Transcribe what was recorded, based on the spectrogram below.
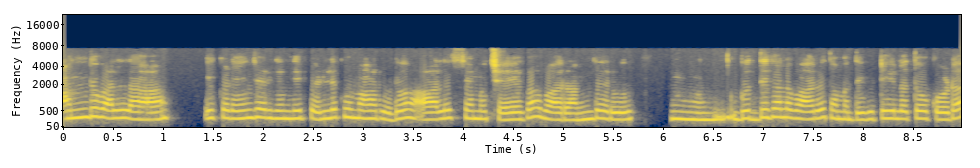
అందువల్ల ఇక్కడ ఏం జరిగింది? పెళ్ళి కుమారుడు ఆలస్యము చేయగా వారందరూ బుద్ధిగల వారు తమ దివిటీలతో కూడా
